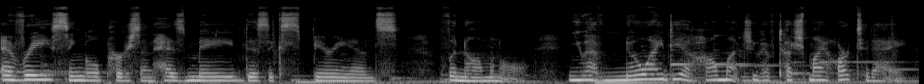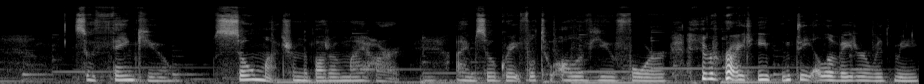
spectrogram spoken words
Every single person has made this experience phenomenal. You have no idea how much you have touched my heart today. So thank you so much from the bottom of my heart. I am so grateful to all of you for riding in the elevator with me,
